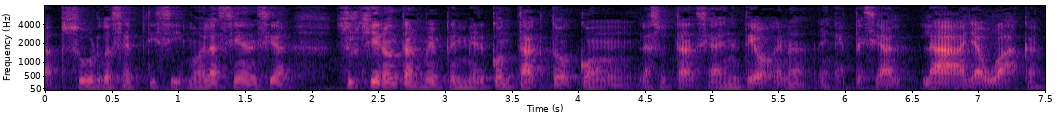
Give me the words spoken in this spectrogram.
absurdo escepticismo de la ciencia surgieron tras mi primer contacto con las sustancias enteógenas, en especial la ayahuasca,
